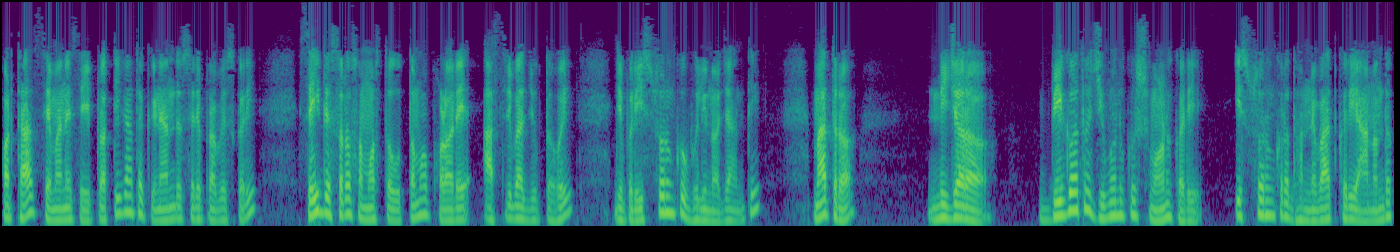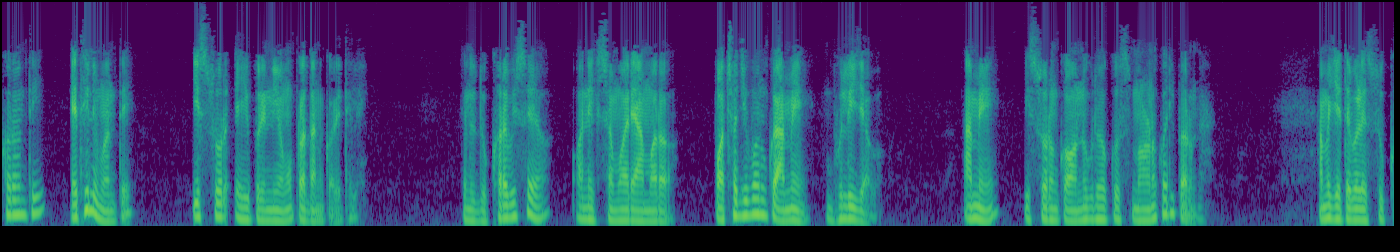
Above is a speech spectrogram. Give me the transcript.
ଅର୍ଥାତ୍ ସେମାନେ ସେହି ପ୍ରତିଘାତ କିଣା ଦେଶରେ ପ୍ରବେଶ କରି ସେହି ଦେଶର ସମସ୍ତ ଉତ୍ତମ ଫଳରେ ଆଶୀର୍ବାଦ ଯୁକ୍ତ ହୋଇ ଯେପରି ଈଶ୍ୱରଙ୍କୁ ଭୁଲି ନ ଯାଆନ୍ତି ମାତ୍ର ନିଜର ବିଗତ ଜୀବନକୁ ସ୍ମରଣ କରି ଈଶ୍ୱରଙ୍କର ଧନ୍ୟବାଦ କରି ଆନନ୍ଦ କରନ୍ତି। ଏଥିନିମନ୍ତେ ଈଶ୍ୱର ଏହିପରି ନିୟମ ପ୍ରଦାନ କରିଥିଲେ। କିନ୍ତୁ ଦୁଃଖର ବିଷୟ ଅନେକ ସମୟରେ ଆମର ପଛ ଜୀବନକୁ ଆମେ ଭୁଲିଯାଉ। ଆମେ ଈଶ୍ୱରଙ୍କ ଅନୁଗ୍ରହକୁ ସ୍ମରଣ କରିପାରୁନା। ଆମେ ଯେତେବେଳେ ସୁଖ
